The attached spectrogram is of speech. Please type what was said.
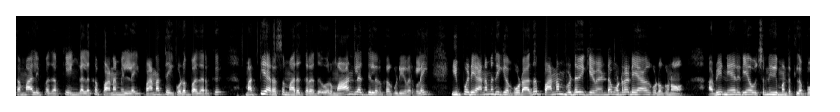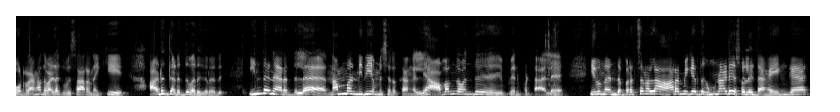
சமாளிப்பதற்கு எங்களுக்கு பணம் இல்லை பணத்தை கொடுப்பதற்கு மத்திய அரசு மறுக்கிறது. ஒரு மாநிலத்தில் இருக்கக்கூடியவர்களை இப்படி அனுமதிக்கக்கூடாது. பணம் விடுவிக்க வேண்டும். உடனடியாக கொடுக்கணும். அப்படின்னு நேரடியாக உச்சநீதிமன்றத்தில் போடுறாங்க. அந்த வழக்கு விசாரணைக்கு அடுத்தடுத்து வருகிறது. இந்த நேரத்தில் நம்ம நிதியமைச்சர் இருக்காங்க இல்லையா? அவங்க வந்து எப்பேற்பட்ட இவங்க இந்த பிரச்சனைலாம் ஆரம்பிக்கிறதுக்கு முன்னாடியே சொல்லிட்டாங்க. எங்கே?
